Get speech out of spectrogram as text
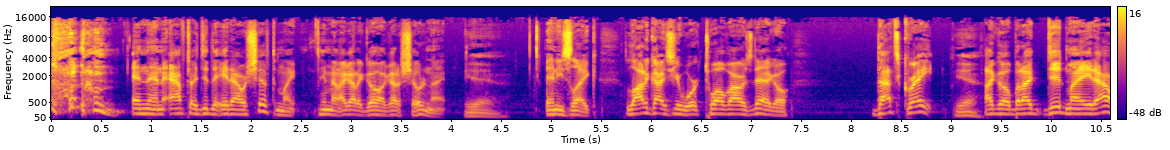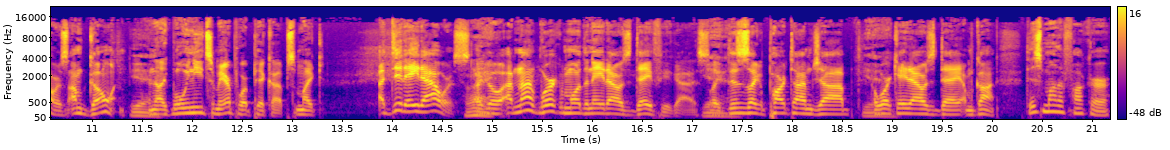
and then after I did the eight hour shift, I'm like, hey man, I gotta go. I got a show tonight. Yeah. And he's like, a lot of guys here work 12 hours a day. I go, that's great. Yeah. I go, but I did my eight hours. I'm going. Yeah. And they're like, well, we need some airport pickups. I'm like, I did eight hours. I go, I'm not working more than eight hours a day for you guys. Yeah. Like, this is like a part time job. Yeah. I work eight hours a day. I'm gone. This motherfucker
